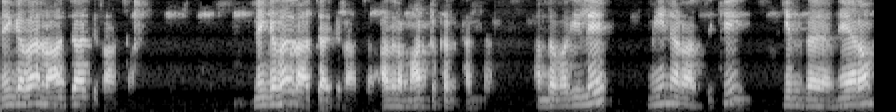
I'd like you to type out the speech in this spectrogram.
நீங்க தான் ராஜாதி ராஜா. நீங்க தான் ராஜாதி ராஜா. அதுல மாற்றுக்கருத்து அல்ல. அந்த வகையிலே மீன ராசிக்கு இந்த நேரம்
